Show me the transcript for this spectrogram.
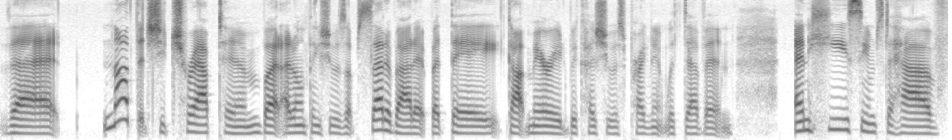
that not that she trapped him, but I don't think she was upset about it, but they got married because she was pregnant with Devon. And he seems to have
